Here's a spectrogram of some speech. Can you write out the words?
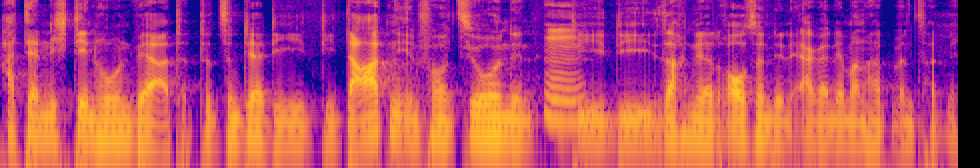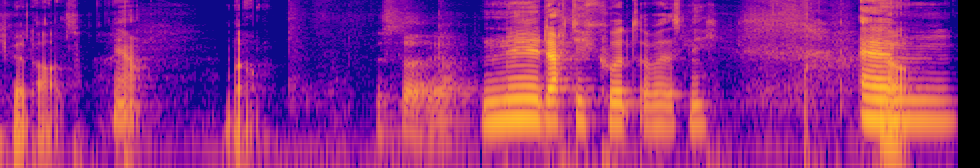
hat ja nicht den hohen Wert. Das sind ja die, die Daten, die Informationen, den, die, die Sachen, die da draußen sind, den Ärger, den man hat, wenn es halt nicht mehr da ist. Ja. Ja. Ist da der? Nee, dachte ich kurz, aber ist nicht. Ähm,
